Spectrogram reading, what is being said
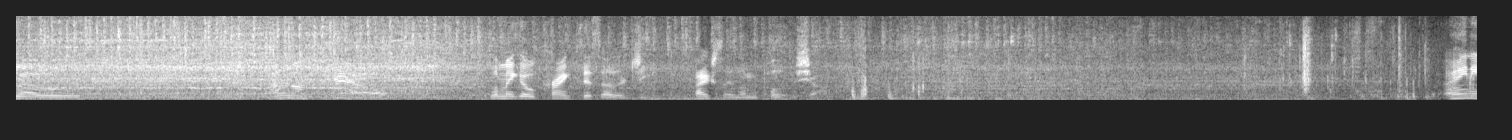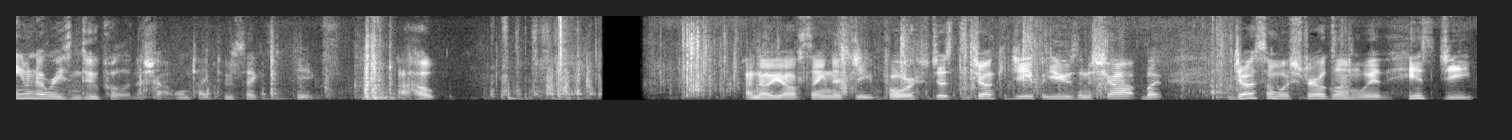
So, I don't know how. Let me go crank this other Jeep. Actually, let me pull it in the shop. I ain't even no reason to pull it in the shop. Won't take two seconds to fix. I hope. I know y'all have seen this Jeep before. It's just a junky Jeep I use in the shop, but Justin was struggling with his Jeep.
